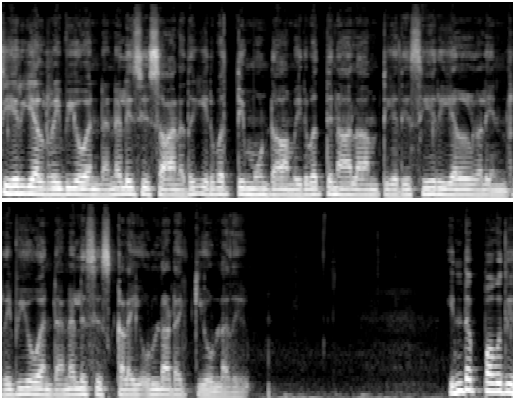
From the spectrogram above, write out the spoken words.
சீரியல் ரிவ்யூ அண்ட் அனாலிசிஸ் ஆனது இருபத்தி மூன்றாம் இருபத்தி நாலாம் தேதி சீரியல்களின் ரிவ்யூ அண்ட் அனாலிசிஸ்களை உள்ளடக்கியுள்ளது. இந்த பகுதி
